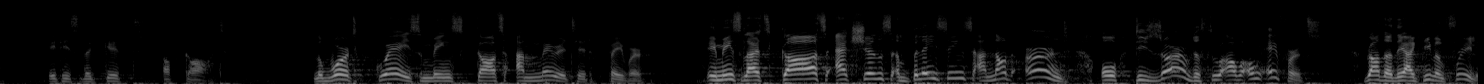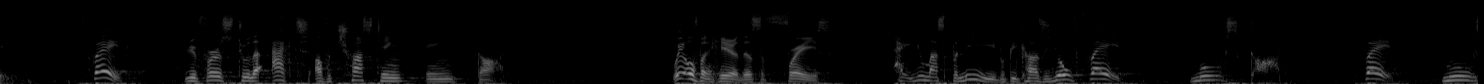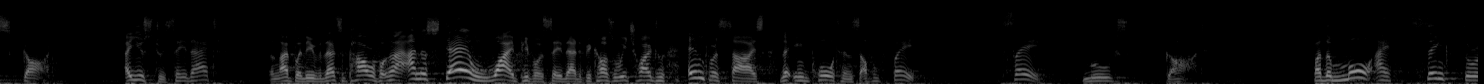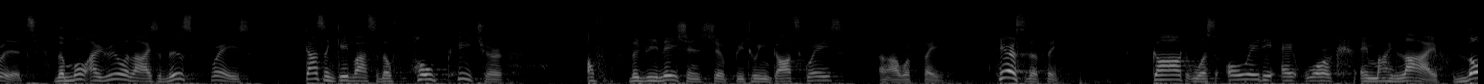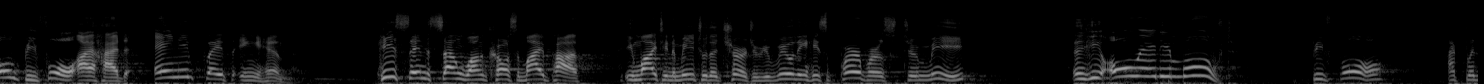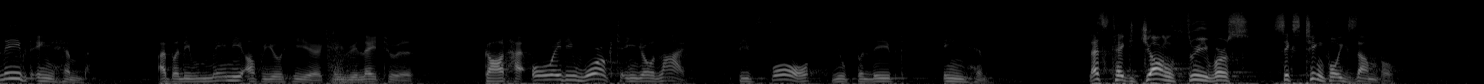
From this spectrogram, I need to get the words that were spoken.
it is the gift of God. The word grace means God's unmerited favor. It means that God's actions and blessings are not earned or deserved through our own efforts. Rather, they are given freely. Faith refers to the act of trusting in God. We often hear this phrase hey, you must believe because your faith moves God. Faith moves God. I used to say that, and I believe that's powerful. And I understand why people say that because we try to emphasize the importance of faith. Faith moves God. But the more I think through it, the more I realize this phrase doesn't give us the whole picture of the relationship between God's grace and our faith. Here's the thing God was already at work in my life long before I had any faith in Him. He sent someone across my path, inviting me to the church, revealing His purpose to me, and He already moved before I believed in Him. I believe many of you here can relate to it. God had already worked in your life before you believed in Him. Let's take John 3, verse 16, for example.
